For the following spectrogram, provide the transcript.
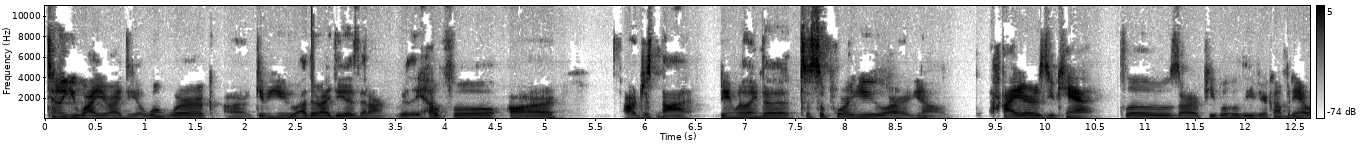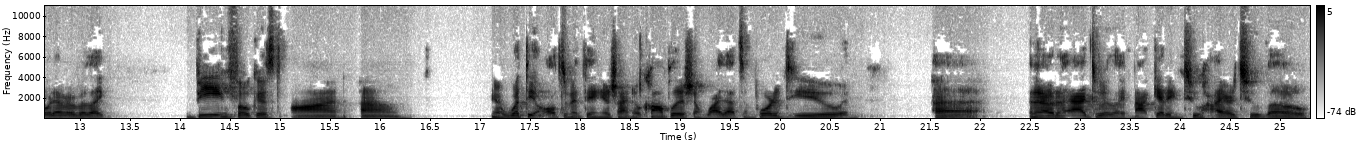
telling you why your idea won't work or giving you other ideas that aren't really helpful or are just not being willing to to support you or, you know, hires you can't close or people who leave your company or whatever, but like being focused on um, you know what the ultimate thing you're trying to accomplish and why that's important to you and uh, and then I would add to it like not getting too high or too low.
